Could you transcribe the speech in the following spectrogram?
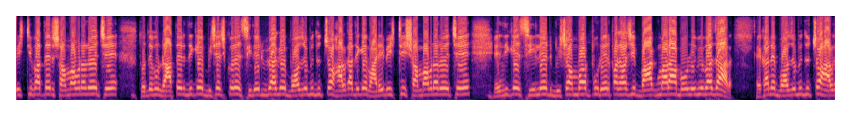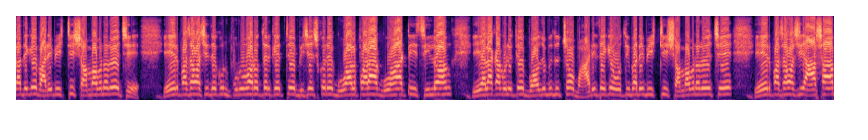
বৃষ্টিপাতের সম্ভাবনা রয়েছে? তো দেখুন, রাতের দিকে বিশেষ করে সিলেট বিভাগে বজ্রবিদ্যুৎ হালকা থেকে ভারী বৃষ্টির সম্ভাবনা রয়েছে। এদিকে সিলেট, বিশম্বরপুর, এর পাশাপাশি বাগমারা, মৌলভীবাজার। এখানে বজ্রবিদ্যুৎ হালকা থেকে ভারী বৃষ্টির সম্ভাবনা রয়েছে। এর পাশাপাশি দেখুন, পূর্ব ভারতের ক্ষেত্রে বিশেষ করে গোয়ালপাড়া, গুয়াহাটি, শিলং এই এলাকাগুলিতে বজ্রবিদ্যুৎ ভারী থেকে অতি ভারী বৃষ্টির সম্ভাবনা রয়েছে। এর পাশাপাশি আসাম,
